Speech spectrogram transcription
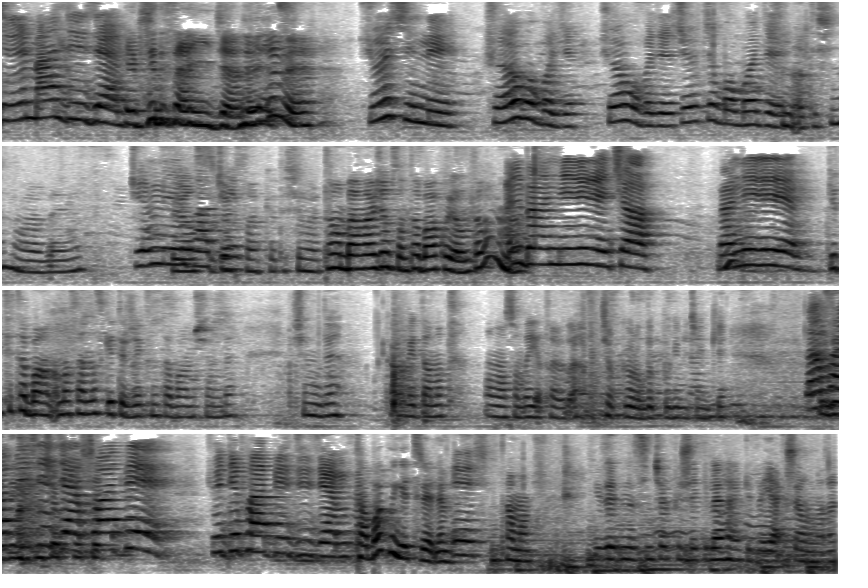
Şunu ben diyeceğim. Hepsini sen yiyeceksin öyle mi? Şu seni. Şu babacı. Şu babacı. Şu şu babacı. Senin ateşin mi var Zeynep? Şimdi Biraz babacı. sıcak sanki ateşi var. Tamam ben vereceğim sana tabağa koyalım tamam mı? Hani ben gelirim çağ. Ben gelirim. Getir tabağını ama sen nasıl getireceksin tabağını şimdi? Şimdi kahve donut. Ondan sonra da yatarız artık. Çok yorulduk bugün çünkü. Ben İzlediğiniz için çok teşekkür-. Şurada patates yiyeceğim. Tabak mı getirelim? Evet. Tamam. İzlediğiniz için çok teşekkürler herkese. İyi akşamlar.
